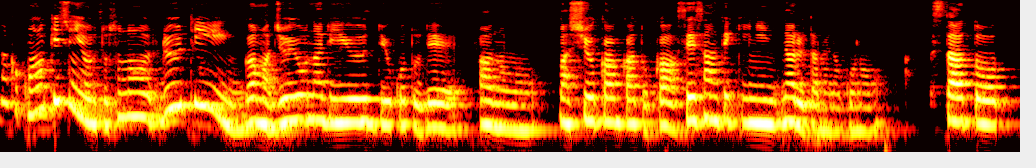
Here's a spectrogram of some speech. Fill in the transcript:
なんかこの記事によるとそのルーティーンがま重要な理由っていうことであの、まあ、習慣化とか生産的になるためのこのスタート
